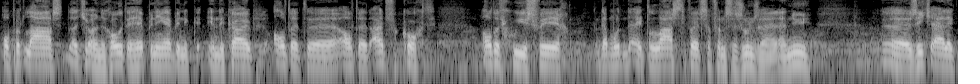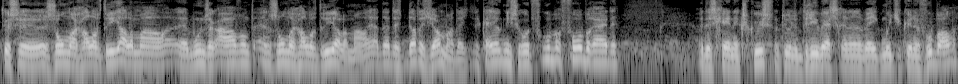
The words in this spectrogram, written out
op het laatst. Dat je een grote happening hebt in de, Kuip. Altijd, altijd uitverkocht. Altijd goede sfeer. Dat moet eigenlijk de laatste wedstrijd van het seizoen zijn. En nu uh, zit je eigenlijk tussen zondag half drie allemaal, uh, woensdagavond en zondag half drie allemaal. Ja, dat is, dat is jammer. Dat, dat kan je ook niet zo goed voorbereiden. Het is geen excuus. Natuurlijk drie wedstrijden in een week moet je kunnen voetballen.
